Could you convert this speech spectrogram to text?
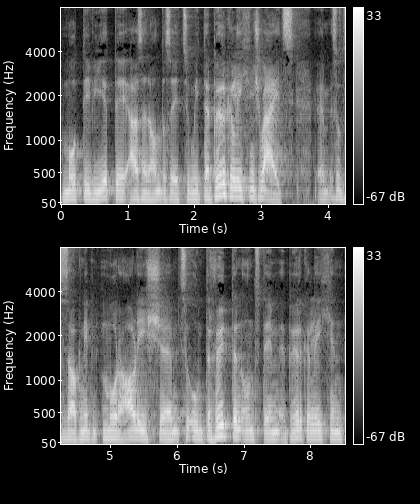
motivierte Auseinandersetzung mit der bürgerlichen Schweiz sozusagen nicht moralisch ähm, zu unterfüttern und dem bürgerlichen,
